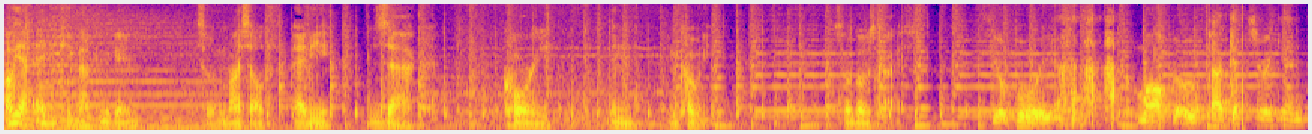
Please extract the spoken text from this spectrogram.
Oh yeah, Eddie came back in the game. So myself, Eddie, Zach, Corey, and, and Cody. So those guys. Your boy, Marco, back at you again,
